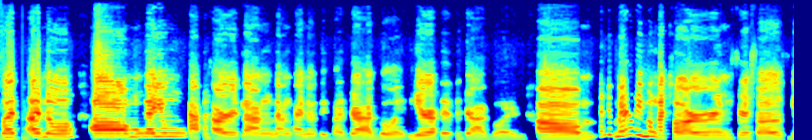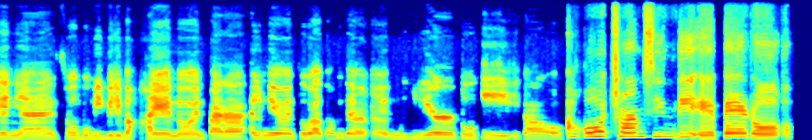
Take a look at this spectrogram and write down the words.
But ano, um, ngayong kakastart lang ng ano, di ba, Dragon, Year of the Dragon. Um, ano, meron kayong mga charms, results, ganyan. So, bumibili ba kayo nun para, alam niyo yun, to welcome the new year? Suki, ikaw. Ako, charms hindi eh. Pero,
